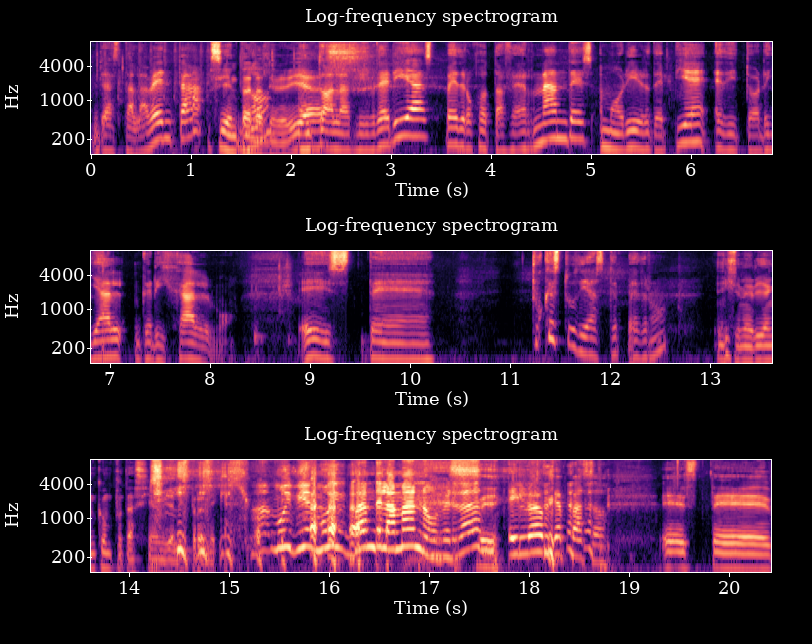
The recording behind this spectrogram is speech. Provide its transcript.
ya está a la venta. Sí, en todas las librerías. En todas las librerías. Pedro J. Fernández, Morir de pie, editorial Grijalvo. Este, ¿tú qué estudiaste, Pedro? Ingeniería en computación y electrónica. Ah, muy bien, muy van de la mano, ¿verdad? Sí. ¿Y luego qué pasó? Este,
